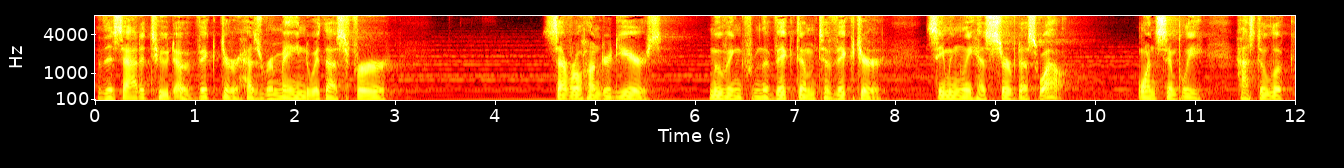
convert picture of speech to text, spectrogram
This attitude of victor has remained with us for several hundred years. Moving from the victim to victor seemingly has served us well. One simply has to look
